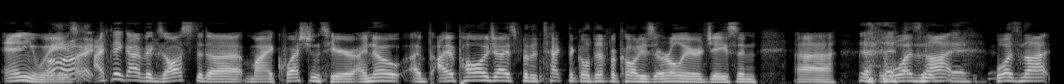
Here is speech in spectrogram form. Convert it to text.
anyways, All right. I think I've exhausted uh, my questions here. I know I, I apologize for the technical difficulties earlier, Jason. Uh, it was not okay. was not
